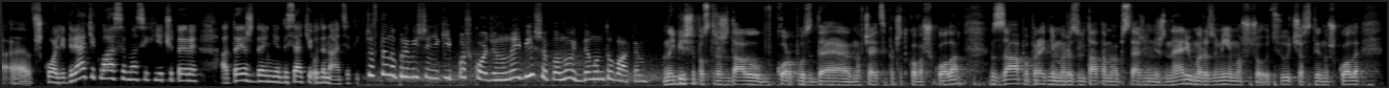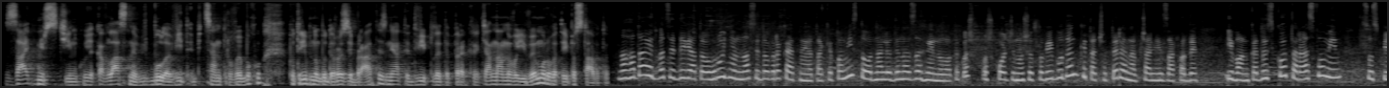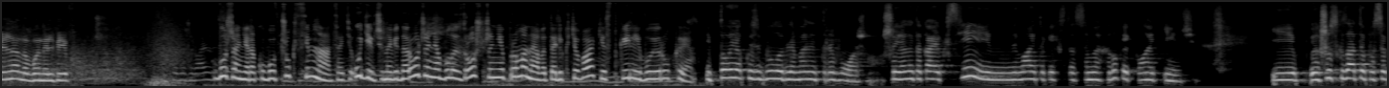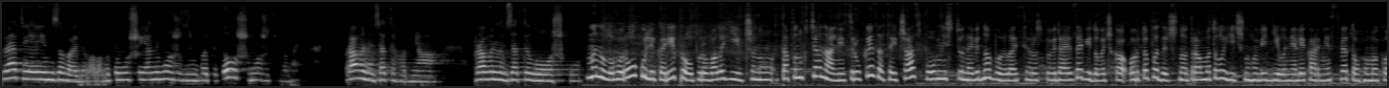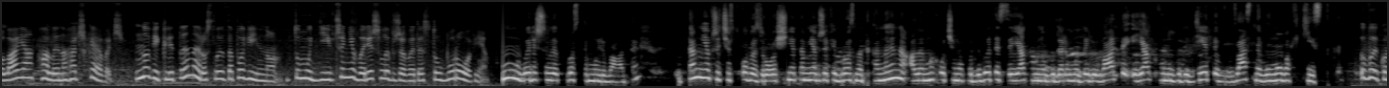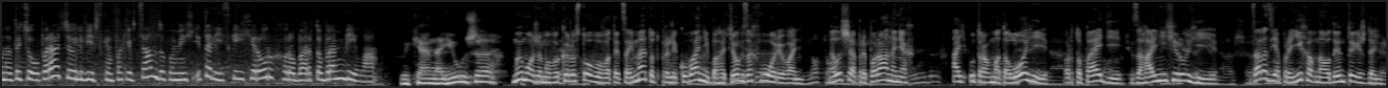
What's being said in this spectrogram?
е, в школі 9 класи. В нас їх є 4, а тиждень 10-11. Частину приміщень, які пошкоджено найбільше, планують демонтувати. Найбільше постраждав корпус, де навчається початкова школа. За попередніми результатами обстежень інженерів, ми розуміємо, що цю частину школи, задню стінку, яка власне була від епіцентру вибуху, потрібно буде розібрати, зняти дві плити перекриття, наново її вимурувати і поставити. Нагадаю, 29 грудня внаслідок ракетної атаки по місту одна людина загинула. Також пошкоджено житлові будинки та чотири навчальні заклади. Іван Кадусько, Тарас Фомін, Суспільне новини Львів. Божені Ракубовчук 17. У дівчини від народження були зрощені променева та ліктьова кістки лівої руки. І то якось було для мене тривожно, що я не така, як всі, і не маю таких самих рук, як мають інші. І якщо сказати по секрету, я їм завидувала, бо тому що я не можу зробити того, що можуть вони. Правильно взяти горня, правильно взяти ложку. Минулого року лікарі прооперували дівчину, та функціональність руки за цей час повністю не відновилась, розповідає завідувачка ортопедично-травматологічного відділення лікарні Святого Миколая Галина Гачкевич. Нові клітини росли заповільно, тому дівчині вирішили вживити стовбурові. Ми вирішили простимулювати. Там є вже часткове зрощення, там є вже фіброзна тканина, але ми хочемо подивитися, як воно буде ремоделювати і як воно буде діяти власне в умовах кістки. Виконати цю операцію львівським фахівцям допоміг італійський хірург Роберто Брамбіла. Ми можемо використовувати цей метод при лікуванні багатьох захворювань, не лише при пораненнях, а й у травматології, ортопедії, загальній хірургії. Зараз я приїхав на один тиждень.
